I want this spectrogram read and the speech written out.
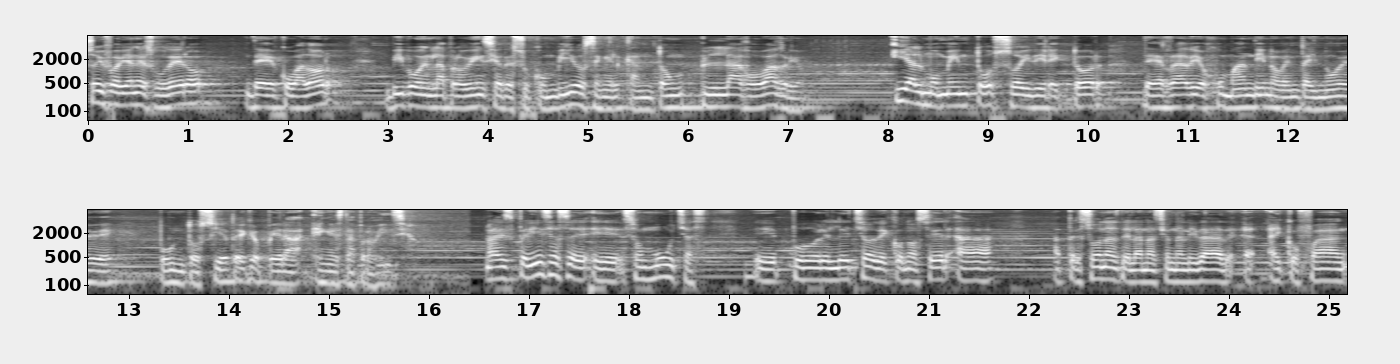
Soy Fabián Escudero de Ecuador, vivo en la provincia de Sucumbíos en el cantón Lago Agrio y al momento soy director de Radio Humandi 99.7 que opera en esta provincia. Las experiencias eh, eh, son muchas eh, por el hecho de conocer a, personas de la nacionalidad Aicofán,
